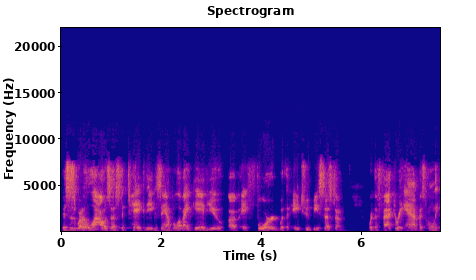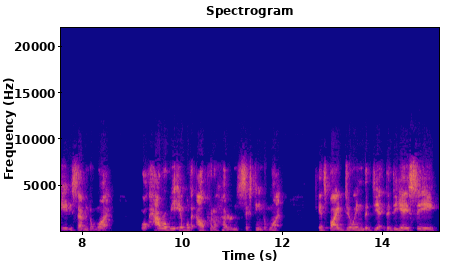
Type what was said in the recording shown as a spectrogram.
This is what allows us to take the example of I gave you of a Ford with an A2B system where the factory amp is only 87 to 1. Well, how are we able to output 116 to 1? It's by doing the, D- the DAC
